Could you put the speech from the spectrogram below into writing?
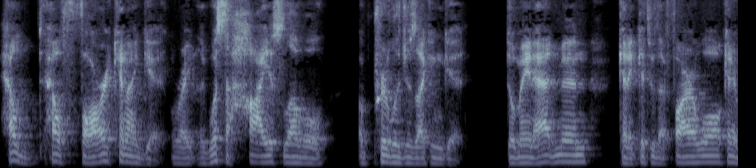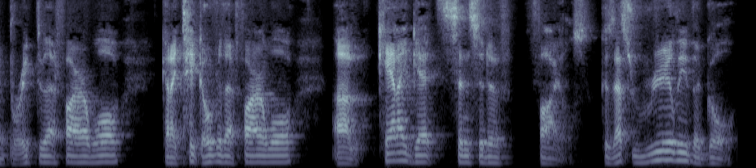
how how far can I get? Right, like what's the highest level of privileges I can get? Domain admin. Can I get through that firewall? Can I break through that firewall? Can I take over that firewall? Um, can I get sensitive files? Because that's really the goal.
